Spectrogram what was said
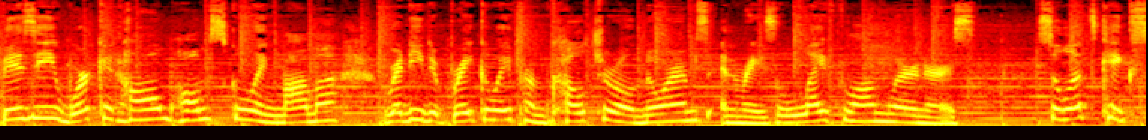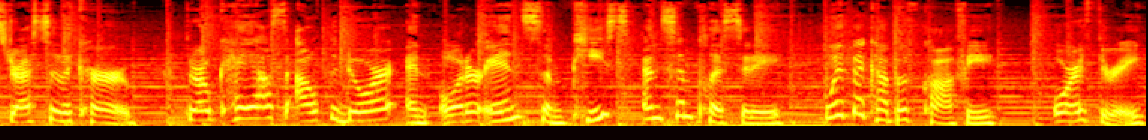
busy, work at home, homeschooling mama ready to break away from cultural norms and raise lifelong learners. So let's kick stress to the curb, throw chaos out the door, and order in some peace and simplicity with a cup of coffee or three.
